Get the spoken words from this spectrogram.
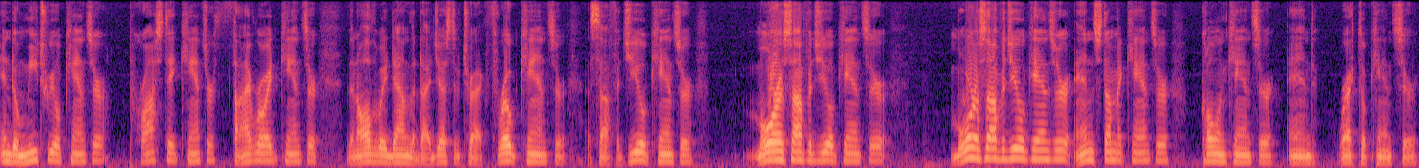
endometrial cancer, prostate cancer, thyroid cancer, then all the way down the digestive tract, throat cancer, esophageal cancer, more esophageal cancer, more esophageal cancer, and stomach cancer, colon cancer, and rectal cancer.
